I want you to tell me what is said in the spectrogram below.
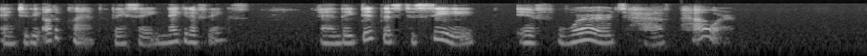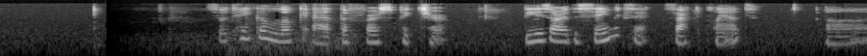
and to the other plant, they say negative things. And they did this to see if words have power. So take a look at the first picture. These are the same exact, exact plant. Uh,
